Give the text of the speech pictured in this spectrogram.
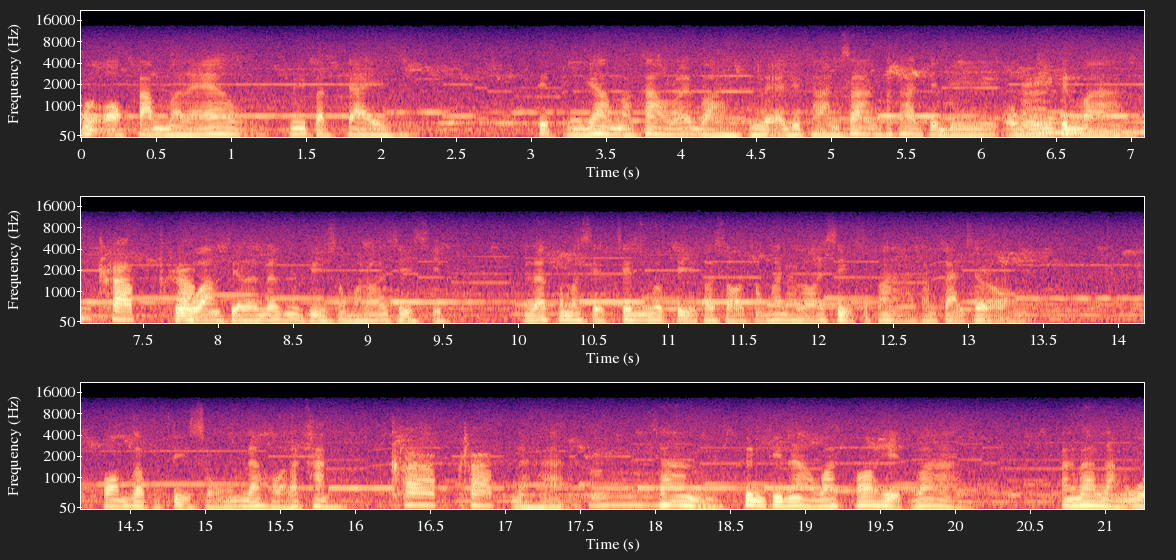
เมื่อออกกรรมมาแล้วมีปัจจัยติดถุงย่ามมา 900 บาทเลยอธิษฐานสร้างพระธาตุเจดีย์องค์นี้ขึ้นมาครับคเพื่รัอบวางเจริญเลิกษ์เมื่อปี 2540 แล้วก็มาเสร็จสิ้นเมื่อปีพศ 2545ทำการฉลอง พร้อมกับปฏิสงฆ์และหอระฆังครับครับนะฮะอืมสร้างขึ้นที่หน้าวัดเพราะเหตุว่าทางด้านหลังอุโบ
